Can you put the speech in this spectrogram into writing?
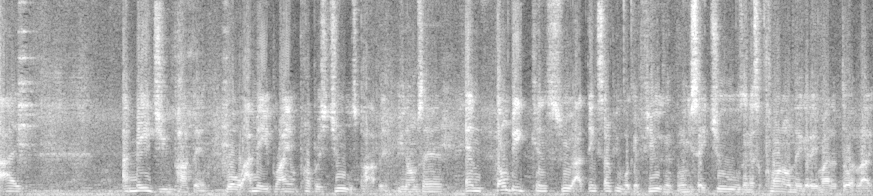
I I made you poppin'. Well, I made Brian Pumper's jewels poppin'. You know what I'm saying? And don't be construed. I think some people are confused when you say jewels and it's a porno nigga. They might have thought like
